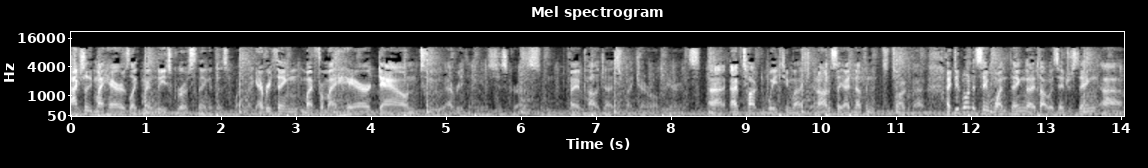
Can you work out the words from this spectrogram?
Actually, my hair is like my least gross thing at this point. Like everything, my from my hair down to everything is just gross. And I apologize for my general appearance. Uh, I've talked way too much, and honestly, I had nothing to talk about. I did want to say one thing that I thought was interesting. Uh,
